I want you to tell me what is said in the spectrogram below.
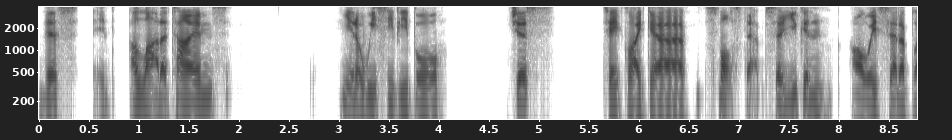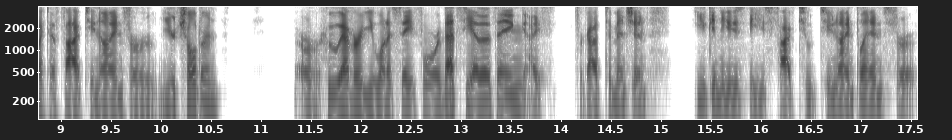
this. It, a lot of times, you know, we see people just take like a small step. So you can always set up like a 529 for your children or whoever you want to save for. That's the other thing I forgot to mention, you can use these 5229 plans for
